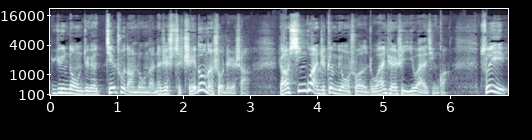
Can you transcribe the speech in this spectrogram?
运动这个接触当中的，那这谁都能受这个伤。然后新冠这更不用说了，这完全是意外的情况。所以，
